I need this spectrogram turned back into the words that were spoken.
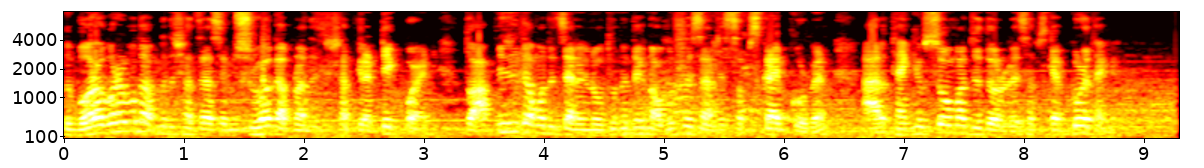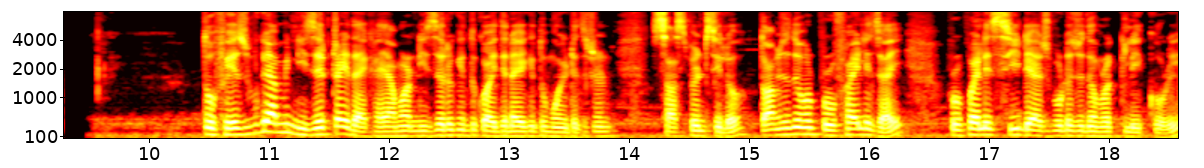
তো বরাবরের মতো আপনাদের সাথে আছে আমি সুহাগ আপনাদের সাথে টেক পয়েন্ট তো আপনি যদি আমাদের চ্যানেল নতুন হয়ে থাকেন, অবশ্যই চ্যানেলটা সাবস্ক্রাইব করবেন। আর থ্যাংক ইউ সো মাচ যদি অলরেডি সাবস্ক্রাইব করে থাকেন। তো ফেসবুকে আমি নিজেরটাই দেখাই। আমার নিজেরও কিন্তু কয়েকদিন আগে কিন্তু মনিটাইজেশন সাসপেন্ড ছিল। তো আমি যদি আমার প্রোফাইলে যাই প্রোফাইলে সি ড্যাশবোর্ডে যদি আমরা ক্লিক করি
